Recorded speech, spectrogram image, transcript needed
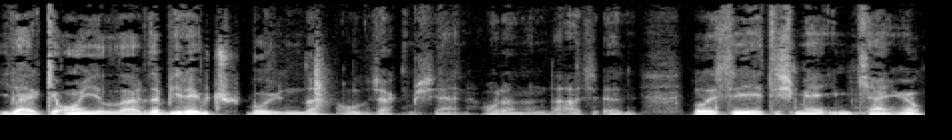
ileriki 10 yıllarda 1'e 3 boyunda olacakmış yani oranında. Dolayısıyla yetişmeye imkan yok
